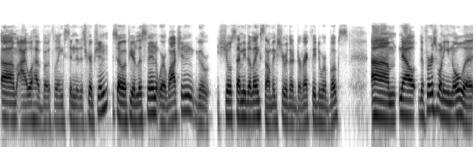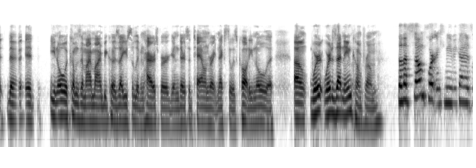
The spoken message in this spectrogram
Um, I will have both links in the description. So if you're listening or watching, you she'll send me the links. And I'll make sure they're directly to her books. Um, now the first one, Enola, the it Enola comes in my mind because I used to live in Harrisburg, and there's a town right next to it. Called Enola. Um, where where does that name come from? So that's so important to me because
